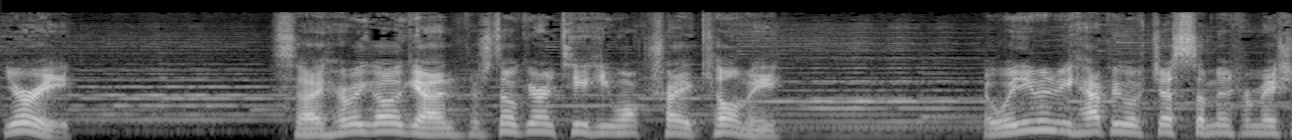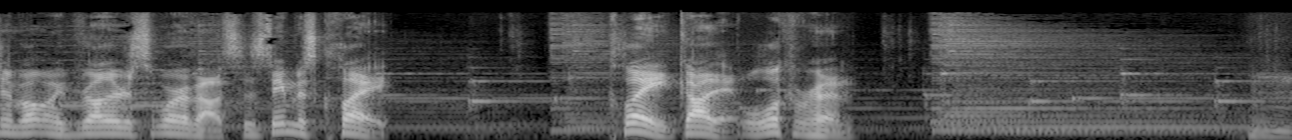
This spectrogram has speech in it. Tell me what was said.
Yuri. So here we go again. There's no guarantee he won't try to kill me. I would even be happy with just some information about my brother's whereabouts. His name is Clay. Clay, got it. We'll look for him. Hmm.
